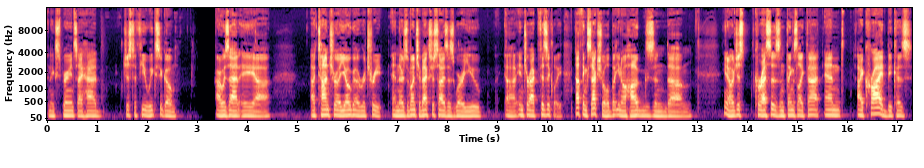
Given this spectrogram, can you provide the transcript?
an experience I had just a few weeks ago. I was at a uh, a tantra yoga retreat, and there's a bunch of exercises where you uh, interact physically. Nothing sexual, but you know, hugs and um, you know, just caresses and things like that. And I cried because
